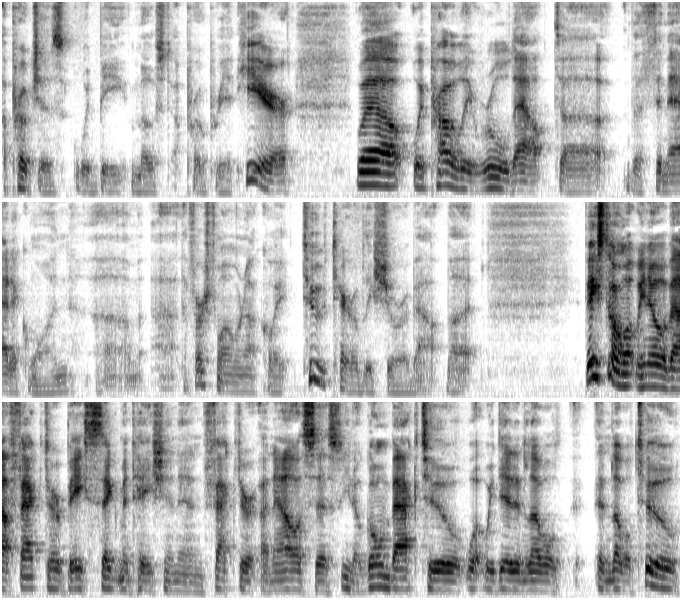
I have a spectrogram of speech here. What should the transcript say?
approaches would be most appropriate here? Well, we probably ruled out uh, the thematic one. Um, uh, the first one we're not quite too terribly sure about, but based on what we know about factor-based segmentation and factor analysis, you know, going back to what we did in level in level two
